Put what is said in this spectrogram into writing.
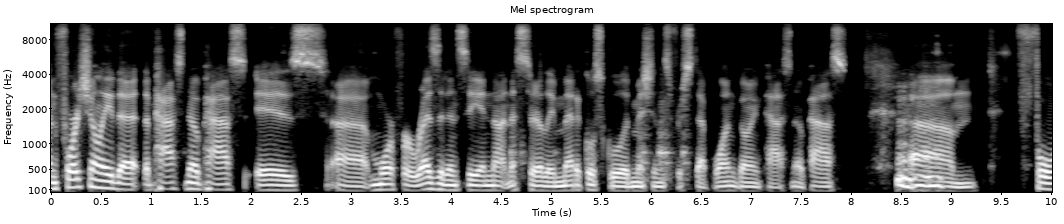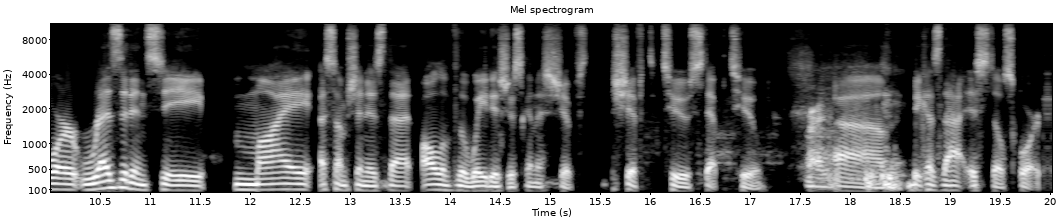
unfortunately, the, the pass no pass is uh, more for residency and not necessarily medical school admissions for step one going pass no pass. Mhm. Um, for residency, my assumption is that all of the weight is just going to shift shift to step two right. um, because that is still scored.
